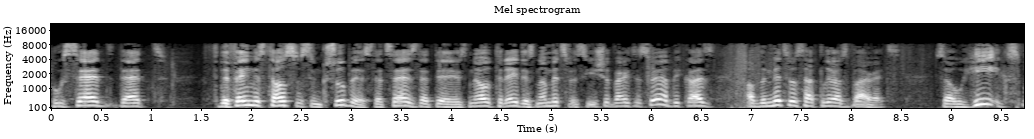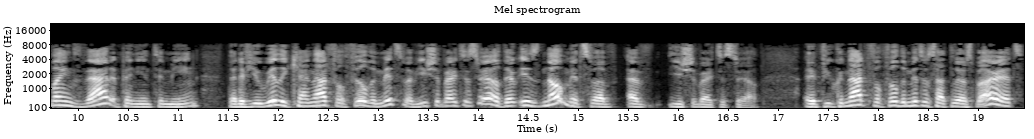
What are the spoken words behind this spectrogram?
who said that the famous Tosus in Ksubis that says that there is no today there's no mitzvah Yishuv Baretz Israel because of the mitzvahs Hatliras Baretz. So he explains that opinion to mean that if you really cannot fulfill the mitzvah of Yishuv Baretz Israel, there is no mitzvah of, of Yishuv Baretz Israel if you could not fulfill the mitzvah Satlios Ba'aretz,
